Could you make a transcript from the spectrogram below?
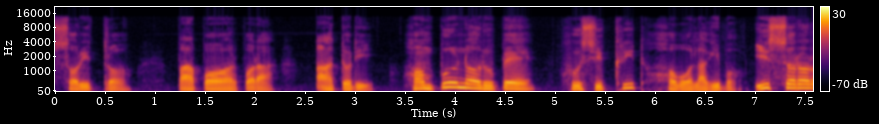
চৰিত্ৰ পাপৰ পৰা আঁতৰি সম্পূৰ্ণৰূপে সুস্বীকৃত হ'ব লাগিব। ঈশ্বৰৰ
